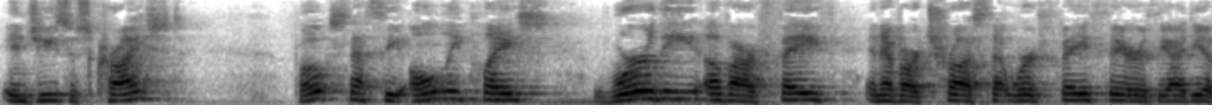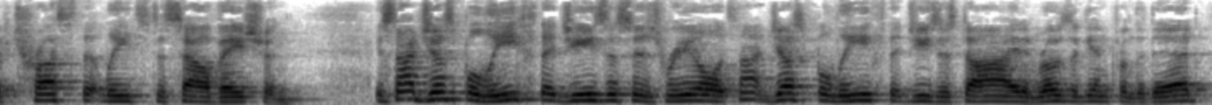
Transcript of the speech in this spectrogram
in Jesus Christ. Folks, that's the only place worthy of our faith and of our trust. That word faith there is the idea of trust that leads to salvation. It's not just belief that Jesus is real. It's not just belief that Jesus died and rose again from the dead.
